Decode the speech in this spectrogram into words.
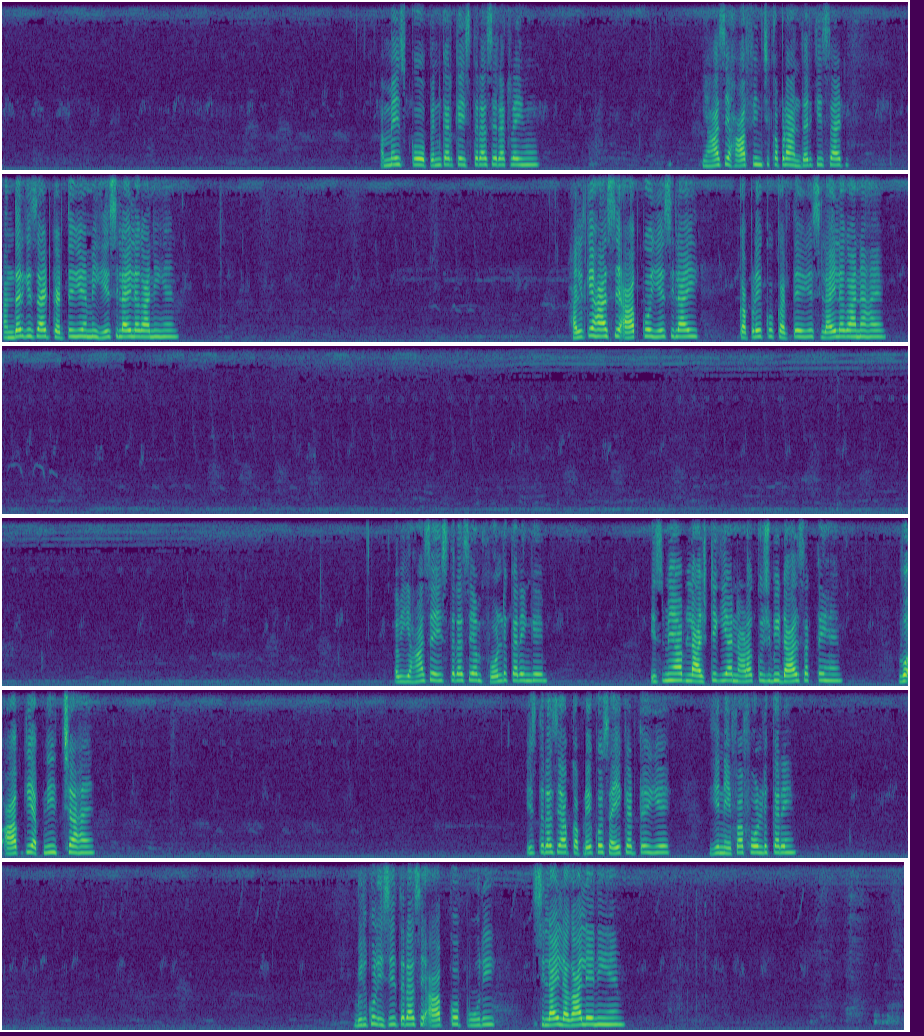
अब मैं इसको ओपन करके इस तरह से रख रही हूँ। यहाँ से हाफ़ इंच कपड़ा अंदर की साइड अंदर की साइड करते हुए हमें ये सिलाई लगानी है। हल्के हाथ से आपको ये सिलाई कपड़े को करते हुए सिलाई लगाना है। अब यहाँ से इस तरह से हम फोल्ड करेंगे। इसमें आप लास्टिक या नाड़ा कुछ भी डाल सकते हैं। वो आपकी अपनी इच्छा है। इस तरह से आप कपड़े को सही करते हुए ये नेफा फोल्ड करें। बिल्कुल इसी तरह से आपको पूरी सिलाई लगा लेनी है।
